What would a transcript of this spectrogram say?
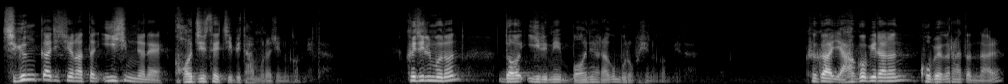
지금까지 지어놨던 20년의 거짓의 집이 다 무너지는 겁니다. 그 질문은 너 이름이 뭐냐라고 물어보시는 겁니다. 그가 야곱이라는 고백을 하던 날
